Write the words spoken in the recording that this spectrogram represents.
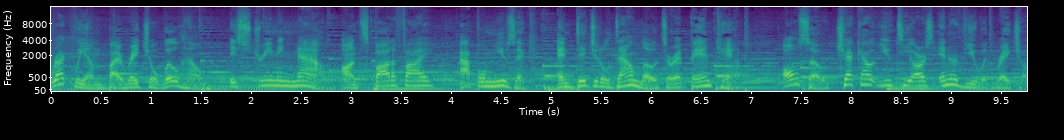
Requiem by Rachel Wilhelm is streaming now on Spotify, Apple Music, and digital downloads are at Bandcamp. Also, check out UTR's interview with Rachel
